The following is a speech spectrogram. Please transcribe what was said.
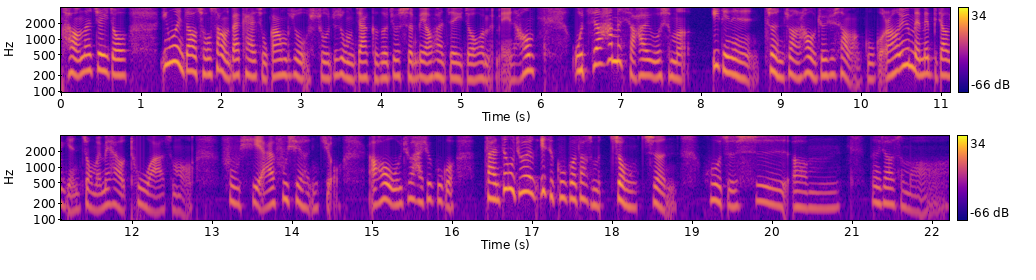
好，那这一周，因为你知道，从上礼拜开始，我刚刚不是有说，就是我们家哥哥就生病要换这一周换妹妹，然后我知道他们小孩有什么。一点点症状，然后我就去上网 Google，然后因为妹妹比较严重，妹妹还有吐啊，什么腹泻，还腹泻很久，然后我就还去 Google，反正我就会一直 Google 到什么重症，或者是嗯，那个叫什么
